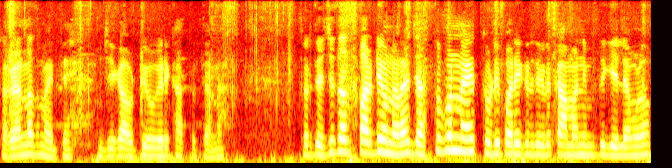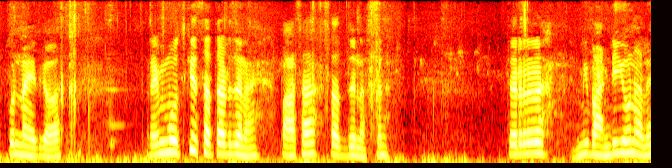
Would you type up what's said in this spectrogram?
सगळ्यांनाच माहिती आहे जे गावठी वगैरे खातात त्यांना. तर त्याचीच आज पार्टी होणार आहे. जास्त कोण नाहीत. थोडीफार इकडे तिकडे कामानिमित्त गेल्यामुळं कोण नाहीत गावात. तर आम्ही मोजकीच सात आठ जण आहे. पाच सहा सात जण असेल. तर मी भांडी घेऊन आले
